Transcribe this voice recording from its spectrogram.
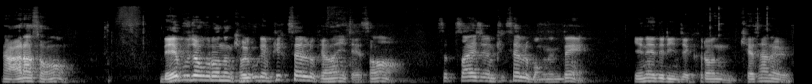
알아서 내부적으로는 결국엔 픽셀로 변환이 돼서 사- 사이즈는 픽셀로 먹는데 얘네들이 이제 그런 계산을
